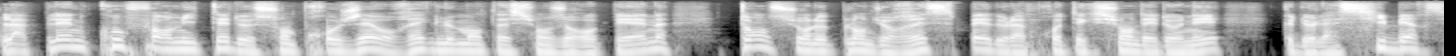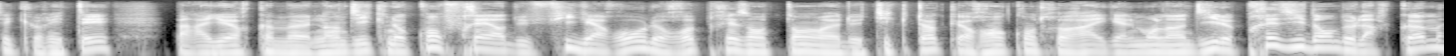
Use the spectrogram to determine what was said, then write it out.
la pleine conformité de son projet aux réglementations européennes, tant sur le plan du respect de la protection des données que de la cybersécurité. Par ailleurs, comme l'indiquent nos confrères du Figaro, le représentant de TikTok rencontrera également lundi le président de l'ARCOM,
